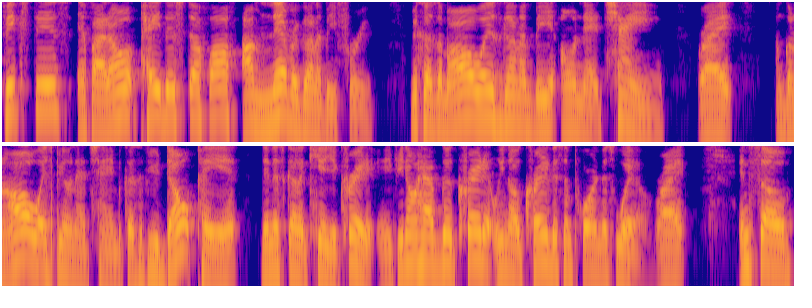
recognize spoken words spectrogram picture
fix this, if I don't pay this stuff off, I'm never gonna be free because I'm always gonna be on that chain, right? I'm going to always be on that chain because if you don't pay it, then it's going to kill your credit. And if you don't have good credit, we know credit is important as well, right? And so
